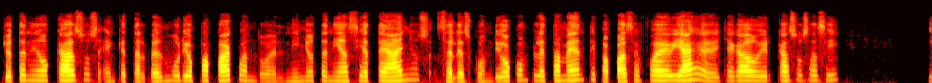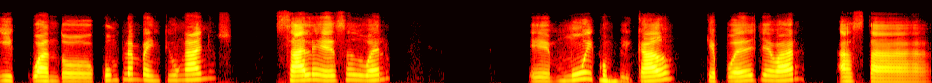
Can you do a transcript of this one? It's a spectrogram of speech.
yo he tenido casos en que tal vez murió papá cuando el niño tenía siete años, se le escondió completamente y papá se fue de viaje, he llegado a oír casos así, y cuando cumplen 21 años sale ese duelo eh, muy complicado que puede llevar hasta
